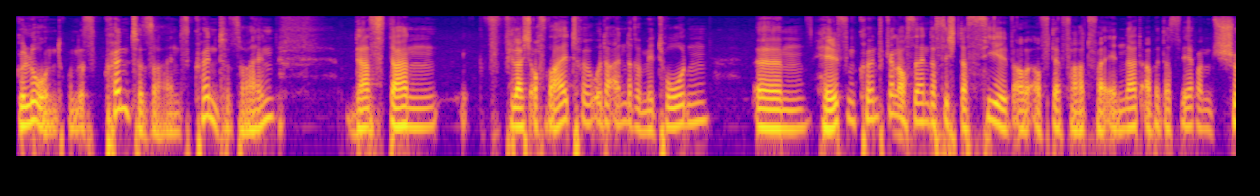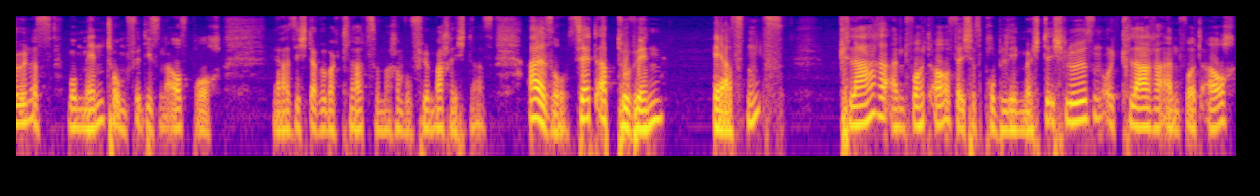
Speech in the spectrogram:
gelohnt. Und es könnte sein, es könnte sein, dass dann vielleicht auch weitere oder andere Methoden ähm, helfen könnte. Kann auch sein, dass sich das Ziel auf der Fahrt verändert, aber das wäre ein schönes Momentum für diesen Aufbruch, ja, sich darüber klar zu machen, wofür mache ich das. Also, Setup to Win. Erstens, klare Antwort auf, welches Problem möchte ich lösen und klare Antwort auch,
